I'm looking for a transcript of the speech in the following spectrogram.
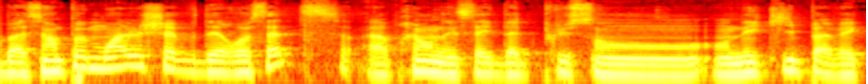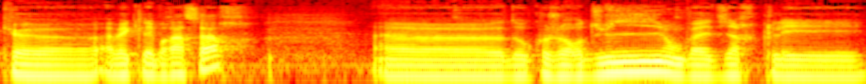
bah, c'est un peu moi le chef des recettes. Après, on essaye d'être plus en, en équipe avec avec les brasseurs. donc aujourd'hui, on va dire que les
